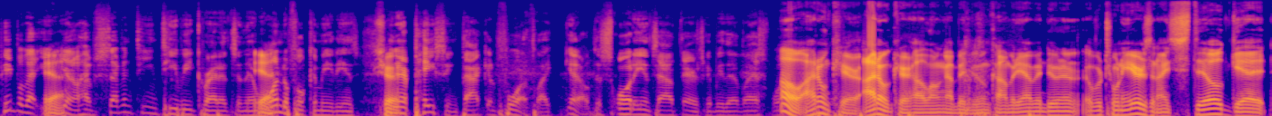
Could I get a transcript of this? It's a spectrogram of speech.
people that you, Yeah. you know have 17 TV credits and they're Yeah. wonderful comedians Sure. and they're pacing back and forth like you know this audience out there is going to be their last one oh, I don't care. I don't care how long I've been doing comedy. I've been doing it over twenty years, and I still get,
